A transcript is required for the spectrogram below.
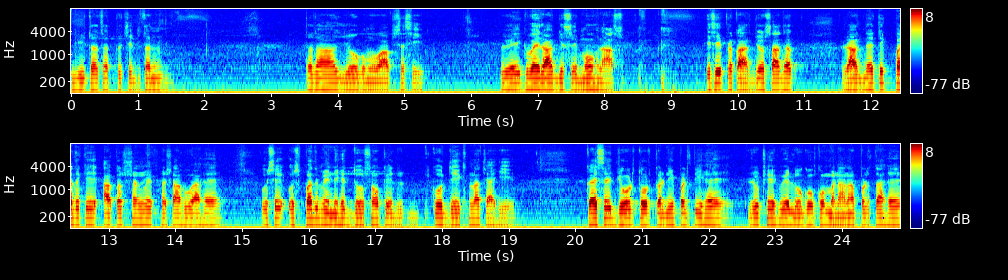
गीता तत्व चिंतन तदा योग मुआपसी विवेक वैराग्य से मोहनाश। इसी प्रकार जो साधक राजनैतिक पद के आकर्षण में फंसा हुआ है, उसे उस पद में निहित दोषों के को देखना चाहिए। कैसे जोड़ तोड़ करनी पड़ती है, रूठे हुए लोगों को मनाना पड़ता है,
